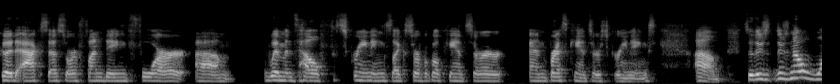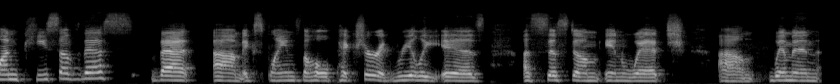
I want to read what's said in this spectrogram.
good access or funding for um, women's health screenings like cervical cancer and breast cancer screenings. Um, so there's there's no one piece of this that explains the whole picture. It really is a system in which women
